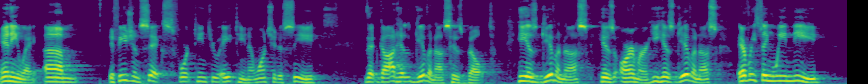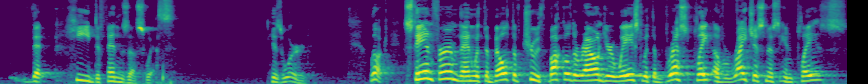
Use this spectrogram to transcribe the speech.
Anyway, um, Ephesians 6 14 through 18, I want you to see that God has given us His belt. He has given us His armor. He has given us everything we need that He defends us with His Word. Look, stand firm then with the belt of truth buckled around your waist, with the breastplate of righteousness in place,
